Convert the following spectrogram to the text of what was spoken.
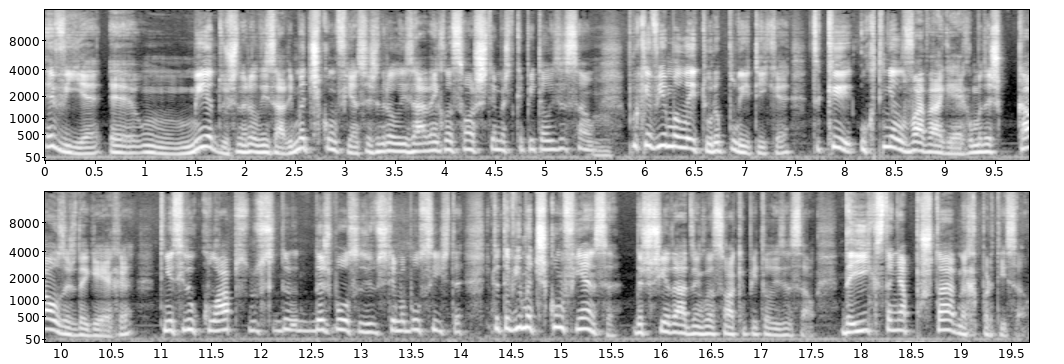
havia uh, um medo generalizado e uma desconfiança generalizada em relação aos sistemas de capitalização. Porque havia uma leitura política de que o que tinha levado à guerra, uma das causas da guerra, tinha sido o colapso do, das bolsas e do sistema bolsista. E, portanto, havia uma desconfiança das sociedades em relação à capitalização. Daí que se tenha apostado na repartição.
